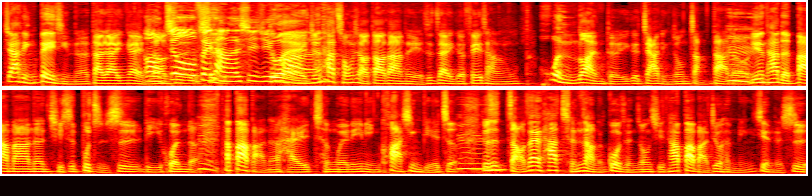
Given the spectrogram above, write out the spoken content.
家庭背景呢，大家应该也知道是，就非常的戏剧化。对，就他从小到大呢，也是在一个非常混乱的一个家庭中长大的、哦嗯，因为他的爸妈呢，其实不只是离婚的、嗯，他爸爸呢还成为了一名跨性别者、嗯，就是早在他成长的过程中，其实他爸爸就很明显的是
